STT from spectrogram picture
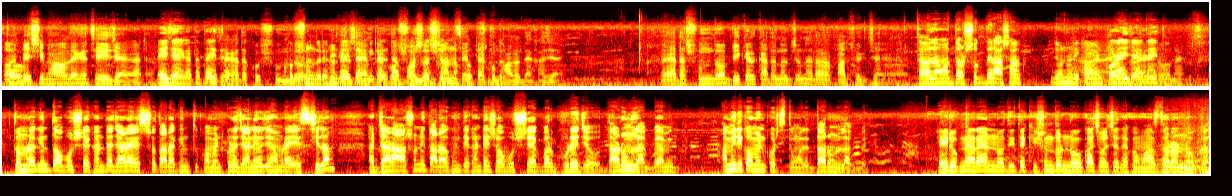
তবে বেশি ভালো লেগেছে এই জায়গাটা। এই জায়গাটা তাই জায়গাটা খুব সুন্দর। খুব সুন্দর টাইমটা খুব সুন্দর সানসেটটা খুব ভালো দেখা যায়। এটা সুন্দর বিকেল কাটানোর জন্য এটা পারফেক্ট জায়গা। তাহলে আমার দর্শকদের আসার জন্য রিকমেন্ড হ্যাঁ, করাই যায় তাই তো। তোমরা কিন্তু অবশ্যই এখানটা যারা এসছো তারা কিন্তু কমেন্ট করে জানিও যে আমরা এসছিলাম। আর যারা আসনি তারাও কিন্তু এখানটা এসে অবশ্যই একবার ঘুরে যেও। দারুণ লাগবে। আমি আমি রিকমেন্ড করছি তোমাদের দারুণ লাগবে। এই রূপনারায়ণ নদীতে কি সুন্দর নৌকা চলছে দেখো মাছ ধরার নৌকা।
